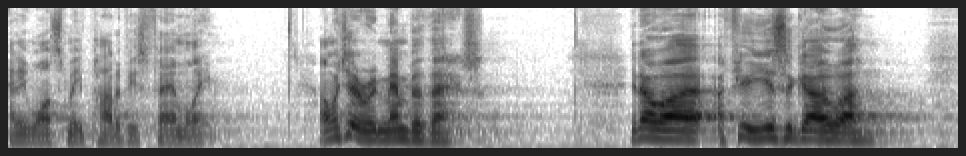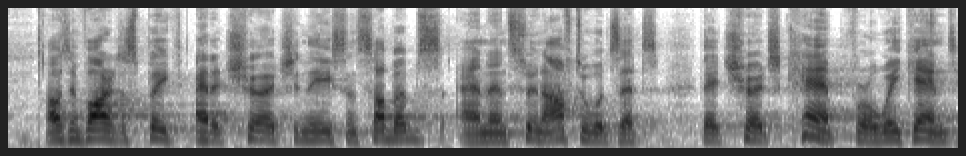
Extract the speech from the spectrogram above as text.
and he wants me part of his family. I want you to remember that. You know, uh, a few years ago, uh, I was invited to speak at a church in the eastern suburbs and then soon afterwards at their church camp for a weekend.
